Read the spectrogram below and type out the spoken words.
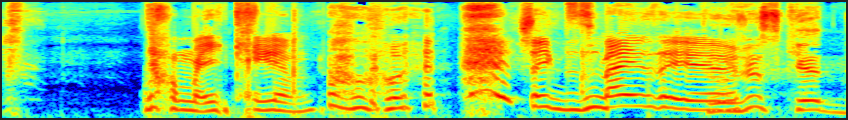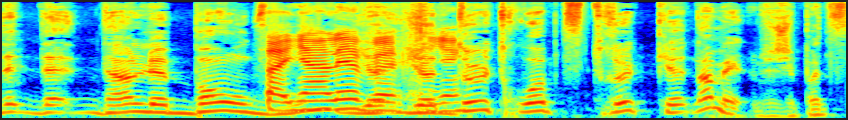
Non, mais crime. J'ai mais Je c'est. euh, juste que de- de- dans le bon Ça y goût, enlève il y a, il y a deux, trois petits trucs que. Non, mais j'ai pas dit.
